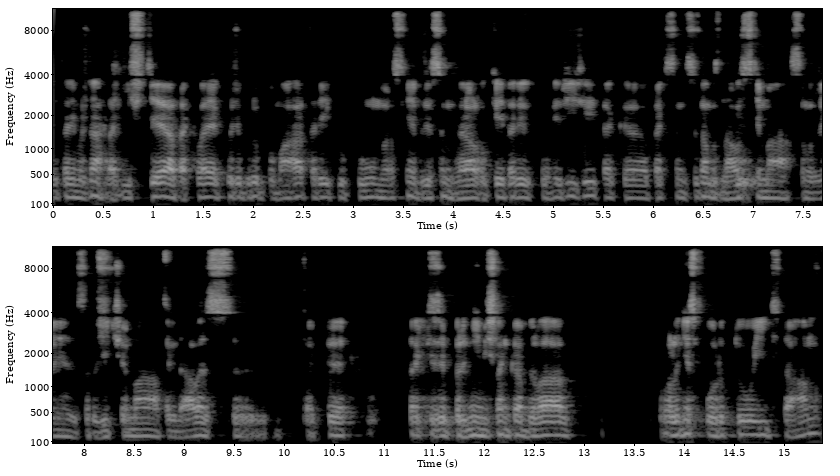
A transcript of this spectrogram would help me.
je tady možná hradiště a takhle, jako, že budu pomáhat tady klukům, vlastně, protože jsem hrál hokej tady v Kroměříži, tak, tak jsem se tam znal s těma, samozřejmě s rodičema a tak dále, s, takže, takže první myšlenka byla ohledně sportu jít tam,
